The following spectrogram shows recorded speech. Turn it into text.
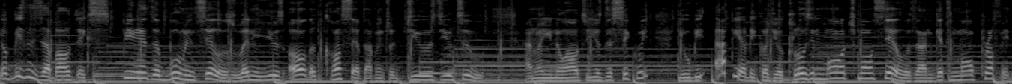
Your business is about to experience a boom in sales when you use all the concepts I've introduced you to. And when you know how to use the secret, you'll be happier because you're closing much more sales and getting more profit.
